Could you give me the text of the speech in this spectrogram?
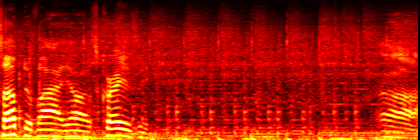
Subdivide, y'all, is crazy. Uh.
